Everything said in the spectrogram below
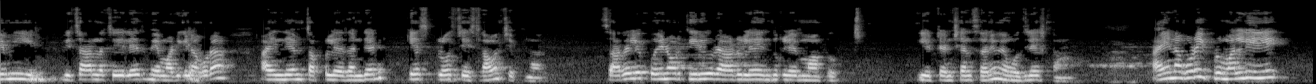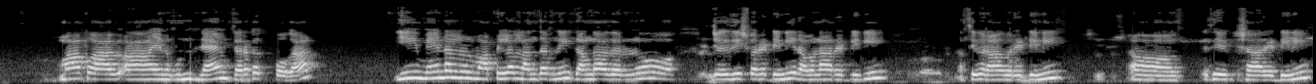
ఏమీ విచారణ చేయలేదు. మేము అడిగినా కూడా ఆయన ఏం తప్పులేదండి అని కేసు క్లోజ్ చేసినామని చెప్పినారు. సరేలే పోయినోడు తిరిగి రాడులే ఎందుకులే మాకు ఈ టెన్షన్స్ అని మేము వదిలేసినాము. అయినా కూడా ఇప్పుడు మళ్ళీ మాకు ఆయనకు న్యాయం జరగకపోగా ఈ మేనల్లు మా పిల్లలందరినీ గంగాధర్ను జగదీశ్వర్ రెడ్డిని రమణారెడ్డిని శివరాఘరెడ్డిని ఆ, శ్రీకృష్ణారెడ్డిని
